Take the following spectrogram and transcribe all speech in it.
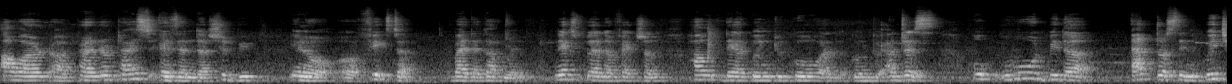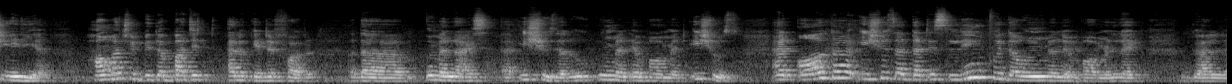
our uh, prioritized agenda should be, you know, uh, fixed by the government. Next plan of action, how they are going to go and going to address who, who would be the actors in which area, how much would be the budget allocated for the women rights uh, issues, and women empowerment issues and all the issues that, that is linked with the women empowerment like girl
